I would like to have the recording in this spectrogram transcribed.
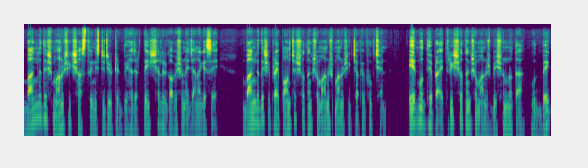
বাংলাদেশ মানসিক স্বাস্থ্য ইনস্টিটিউটের দুই হাজার তেইশ সালের গবেষণায় জানা গেছে, বাংলাদেশে প্রায় পঞ্চাশ শতাংশ মানুষ মানসিক চাপে ভুগছেন। এর মধ্যে প্রায় ত্রিশ শতাংশ মানুষ বিষণ্নতা উদ্বেগ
